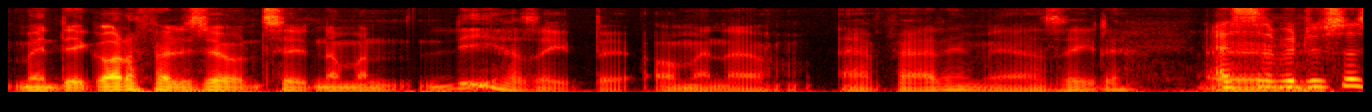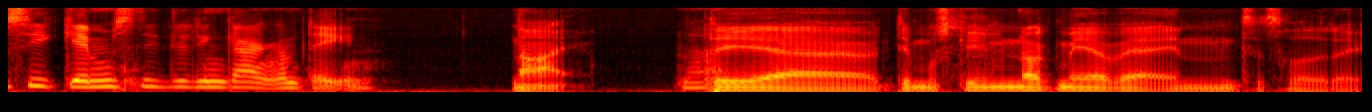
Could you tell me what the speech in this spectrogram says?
men det er godt at falde i søvn til, når man lige har set det, og man er, er færdig med at se det. Altså, Øhm, vil du så sige gennemsnitligt en gang om dagen? Nej, Nej. det er, det er måske nok mere hver anden til tredje dag.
